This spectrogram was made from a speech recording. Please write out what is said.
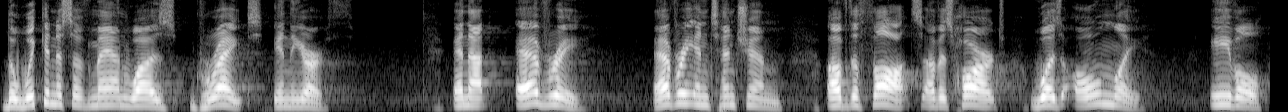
the wickedness of man was great in the earth, and that every, every intention of the thoughts of his heart was only evil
